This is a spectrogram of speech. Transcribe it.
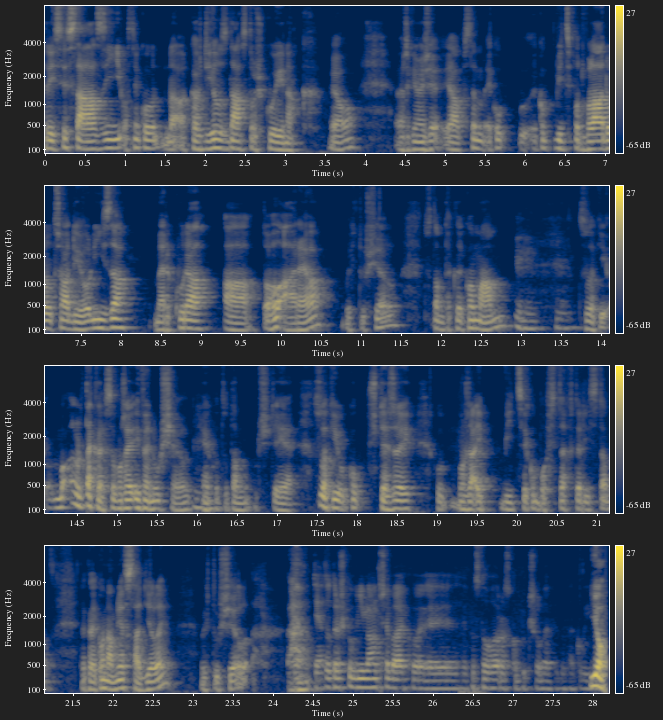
který si sází vlastně jako na každého z nás trošku jinak. Jo? Řekněme, že já jsem jako, jako víc pod vládou třeba Dionýza, Merkura a toho Area, bych tušil, co tam takhle jako mám. Mhm. Jsou taky, no, takhle, samozřejmě i Venuše, jo, Mhm. jako to tam určitě je. Jsou taky jako čtyři, jako možná i víc jako božstev, který se tam takhle jako na mě vsadili, bych tušil. Já, já to trošku vnímám třeba jako, jako z toho horoskopu člověk. Jako takový. Jo,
